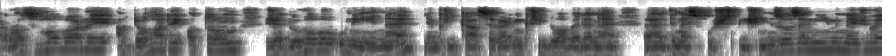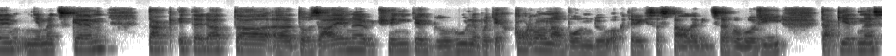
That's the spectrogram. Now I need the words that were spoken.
rozhovory a dohady o tom, že dluhovou unii ne, jak říká severní křídlo vedené eh, dnes už spíš nizozemím nežli německém, tak i teda ta, eh, to vzájemné ručení těch dluhů nebo těch koronabondů, o kterých se stále více hovoří, tak je dnes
